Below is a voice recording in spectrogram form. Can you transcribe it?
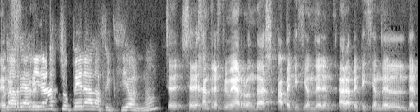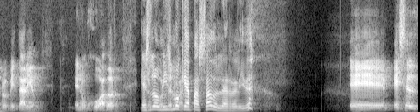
la realidad supera la ficción, ¿no? Se, dejan tres primeras rondas a petición del, a la petición del, propietario en un jugador. Es lo mismo que ha pasado en la realidad. Eh, es el.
